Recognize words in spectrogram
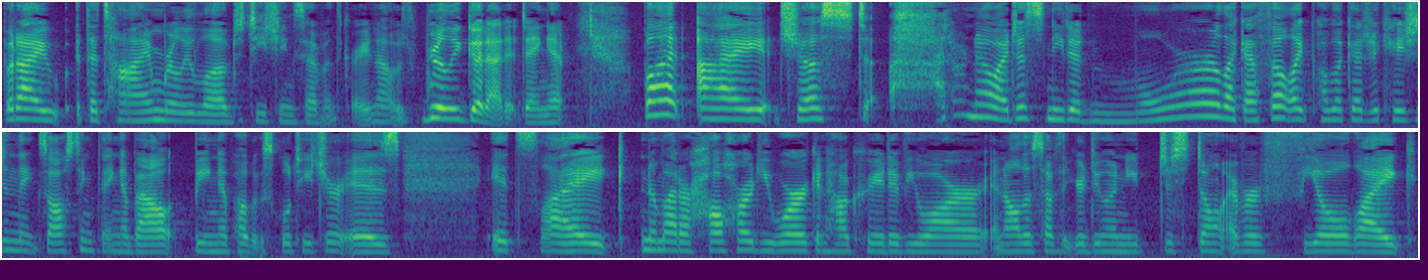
But I, at the time, really loved teaching seventh grade and I was really good at it, dang it. But I just, I don't know, I just needed more. Like I felt like public education, the exhausting thing about being a public school teacher is it's like no matter how hard you work and how creative you are and all the stuff that you're doing, you just don't ever feel like,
